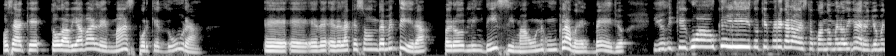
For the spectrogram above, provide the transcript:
O sea que todavía vale más porque dura. Eh, eh, es, de, las que son de mentira, pero lindísima, un, un, clavel bello. Y yo dije, wow, qué lindo, ¿quién me regaló esto? Cuando me lo dijeron, yo me,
